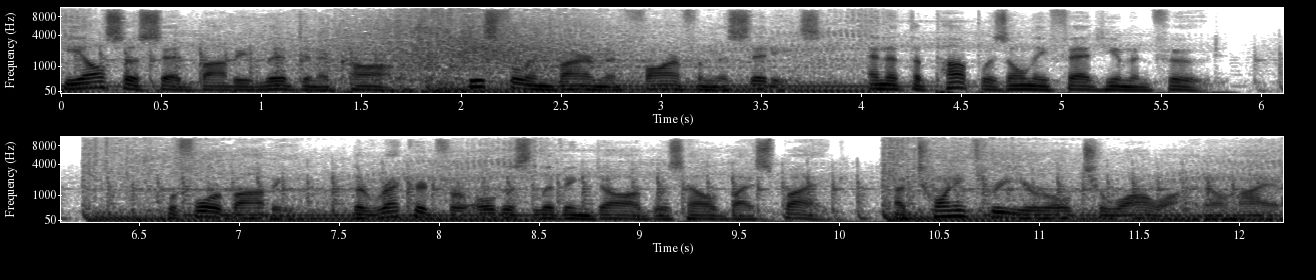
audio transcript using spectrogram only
He also said Bobi lived in a calm, peaceful environment far from the cities, and that the pup was only fed human food. Before Bobi, the record for oldest living dog was held by Spike, a 23 year old Chihuahua in Ohio.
